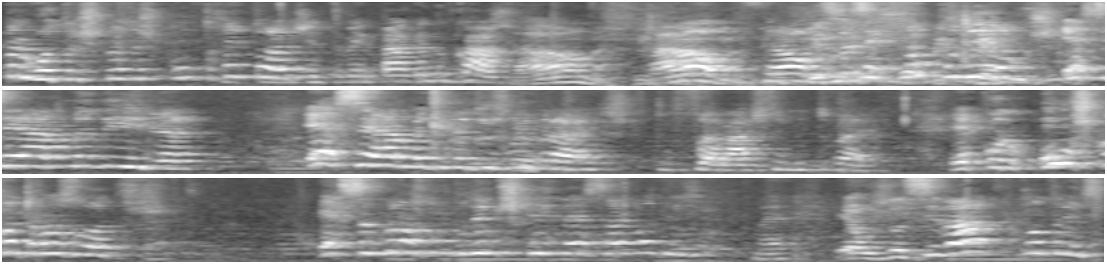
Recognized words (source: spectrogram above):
para outras coisas pelo território. A gente também paga no carro. Calma, calma, calma. Mas é que não podemos. Essa é a armadilha. Essa é a armadilha dos liberais. Tu falaste muito bem. É pôr uns contra os outros. Essa nós não podemos cair nessa armadilha. Não é? é os da cidade contra isso.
